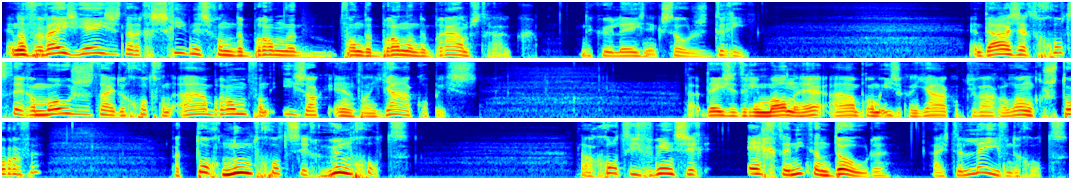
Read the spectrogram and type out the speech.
En dan verwijst Jezus naar de geschiedenis van de, van de brandende braamstruik. Dat kun je lezen in Exodus 3. En daar zegt God tegen Mozes dat hij de God van Abraham, van Isaac en van Jacob is. Nou, deze drie mannen, hè, Abraham, Isaac en Jacob, die waren lang gestorven. Maar toch noemt God zich hun God. Nou, God die verbindt zich echter niet aan doden. Hij is de levende God.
